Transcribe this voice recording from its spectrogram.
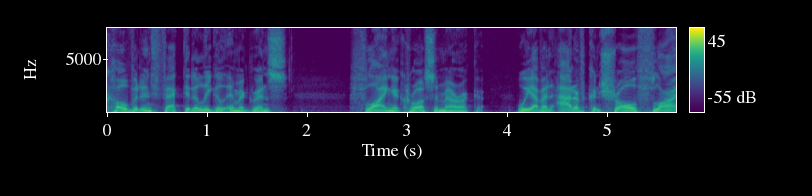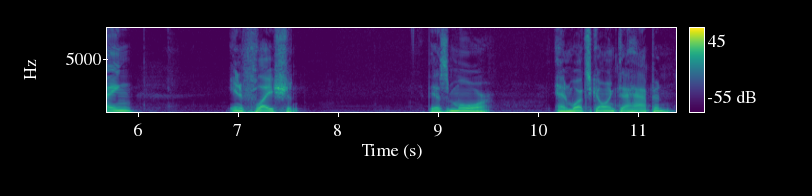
COVID infected illegal immigrants flying across America. We have an out of control flying inflation. There's more. And what's going to happen?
